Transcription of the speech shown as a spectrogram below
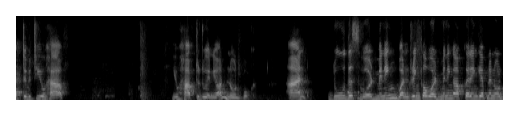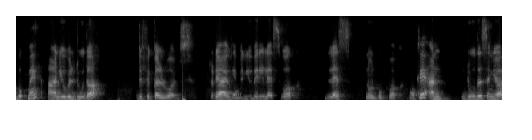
activity you have. You have to do in your notebook. And do this word meaning, wondering का word meaning आप करेंगे अपने notebook में and you will do the difficult words. Today I have Okay. given you very less work, less notebook work. Okay, and do this in your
